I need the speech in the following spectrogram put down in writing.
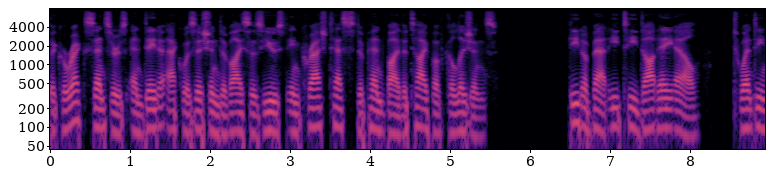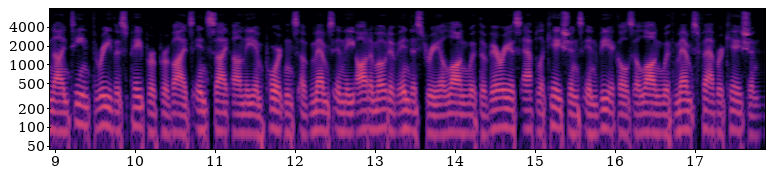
The correct sensors and data acquisition devices used in crash tests depend by the type of collisions. DataBat ET.AL, 2019-3 This paper provides insight on the importance of MEMS in the automotive industry along with the various applications in vehicles along with MEMS fabrication.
